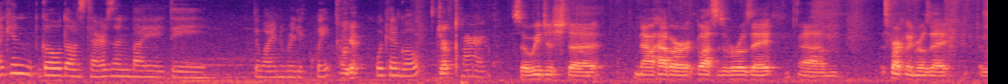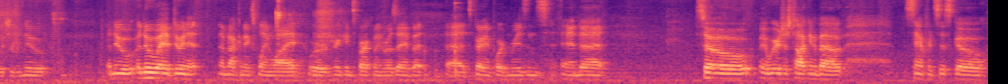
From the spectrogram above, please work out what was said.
I can go downstairs and buy the the wine really quick. Okay, We can go. sure. Smart. So we just uh, now have our glasses of a rosé, um, sparkling rosé, which is a new, a new, a new way of doing it. I'm not going to explain why we're drinking sparkling rosé, but uh, it's very important reasons. And uh, so we were just talking about San Francisco.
